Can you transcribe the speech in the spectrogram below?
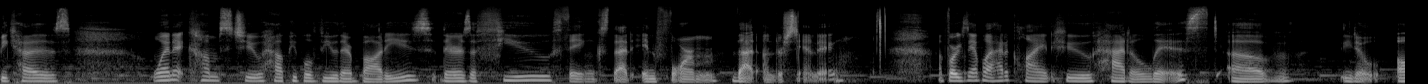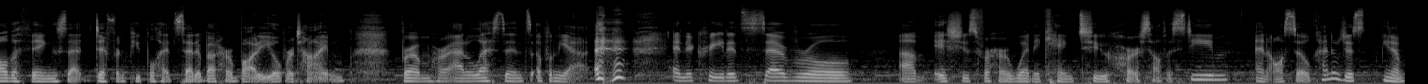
because when it comes to how people view their bodies, there's a few things that inform that understanding. For example, I had a client who had a list of you know all the things that different people had said about her body over time from her adolescence up on yeah and it created several um, issues for her when it came to her self-esteem and also kind of just you know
